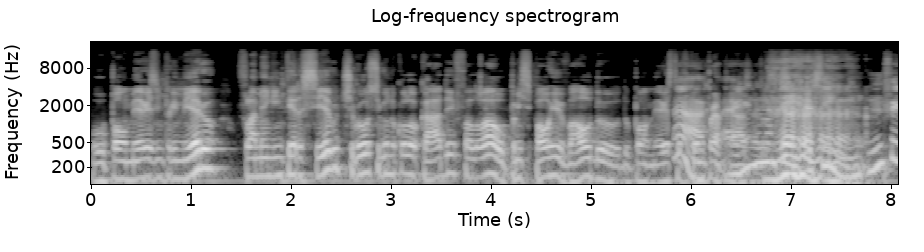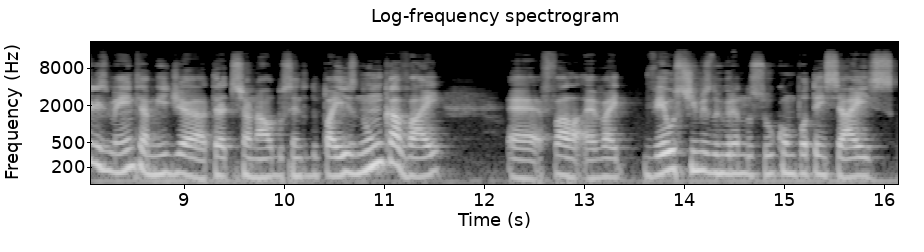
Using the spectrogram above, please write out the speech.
o Palmeiras em primeiro, o Flamengo em terceiro, tirou o segundo colocado e falou, ah, o principal rival do, do Palmeiras tá Ah, ficando pra trás. né? tem, assim, infelizmente a mídia tradicional do centro do país nunca vai é, fala, é, vai ver os times do Rio Grande do Sul como potenciais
